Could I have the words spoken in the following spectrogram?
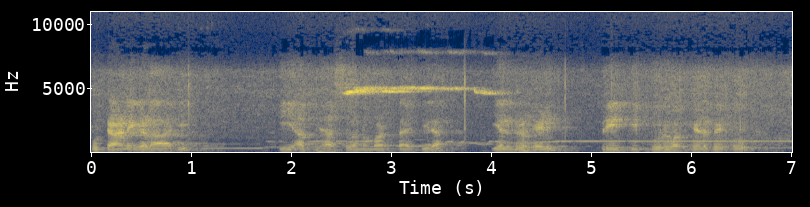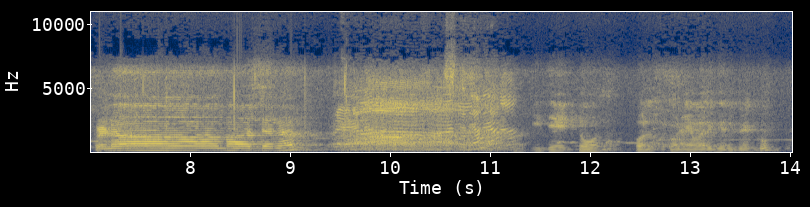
ಪುಟಾಣಿಗಳಾಗಿ ಈ ಅಭ್ಯಾಸವನ್ನು ಮಾಡ್ತಾ ಇದ್ದೀರಾ? ಎಲ್ಲರೂ ಹೇಳಿ ಪ್ರೀತಿ ಪೂರ್ವಕ ಹೇಳಬೇಕು. ಪ್ರಣಾಮಾಸನ. ಇದೇ ಟೋನ್ ಕೊನೆಯವರೆಗೆ ಇರಬೇಕು.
